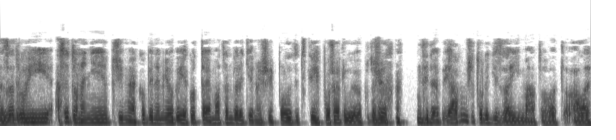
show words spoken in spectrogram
Za druhý, asi to není přímo, jako by nemělo být jako tématem tady těch našich politických pořadů, jo? protože já vím, že to lidi zajímá tohleto, ale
